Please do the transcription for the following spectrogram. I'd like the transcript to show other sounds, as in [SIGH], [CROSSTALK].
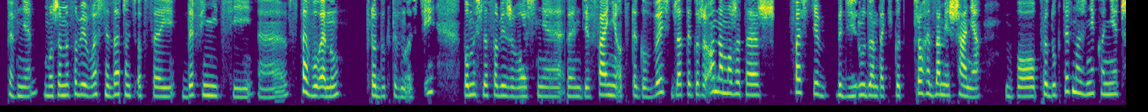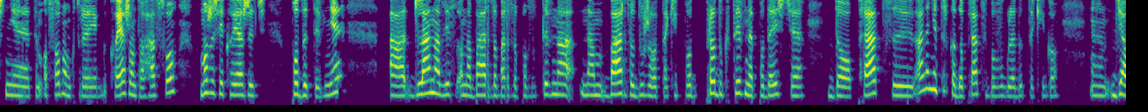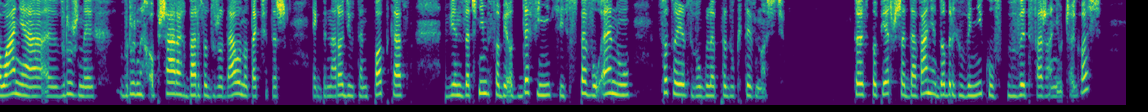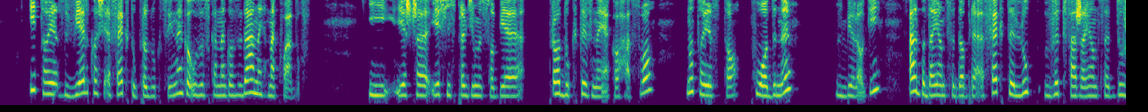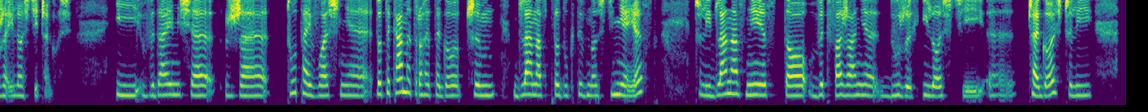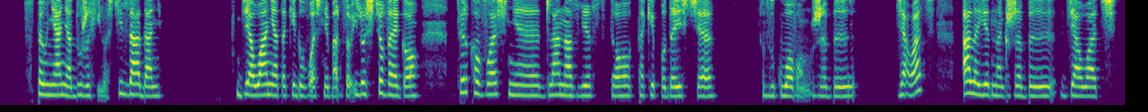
Pewnie. Możemy sobie właśnie zacząć od tej definicji e, z PWN-u, produktywności, bo myślę sobie, że właśnie będzie fajnie od tego wyjść, dlatego że ona może też właśnie być źródłem takiego trochę zamieszania, bo produktywność niekoniecznie tym osobom, które jakby kojarzą to hasło, może się kojarzyć pozytywnie, a dla nas jest ona bardzo, bardzo pozytywna. Nam bardzo dużo takie produktywne podejście do pracy, ale nie tylko do pracy, bo w ogóle do takiego działania e, w różnych, w różnych obszarach bardzo dużo dało. No tak się też jakby narodził ten podcast, więc zacznijmy sobie od definicji z PWN-u, co to jest w ogóle produktywność. To jest po pierwsze dawanie dobrych wyników w wytwarzaniu czegoś i to jest wielkość efektu produkcyjnego uzyskanego z danych nakładów. I jeszcze, jeśli sprawdzimy sobie produktywny jako hasło, no to jest to płodny z biologii, albo dający dobre efekty lub wytwarzające duże ilości czegoś. I wydaje mi się, że tutaj właśnie dotykamy trochę tego, czym dla nas produktywność nie jest, czyli dla nas nie jest to wytwarzanie dużych ilości y, czegoś, czyli spełniania dużych ilości zadań, działania takiego właśnie bardzo ilościowego, tylko właśnie dla nas jest to takie podejście z głową, żeby działać, ale jednak, żeby działać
